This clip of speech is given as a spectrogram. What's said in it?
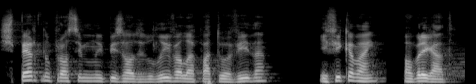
Espero-te no próximo episódio do Level Up à tua vida e fica bem. Obrigado.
